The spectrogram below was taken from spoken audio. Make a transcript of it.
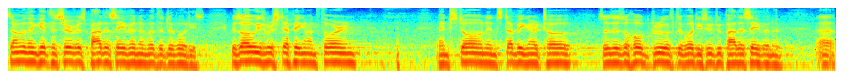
Some of them get the service padasevanam of the devotees. Because always we're stepping on thorn and stone and stubbing our toe. So there's a whole crew of devotees who do padasevanam. Uh,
